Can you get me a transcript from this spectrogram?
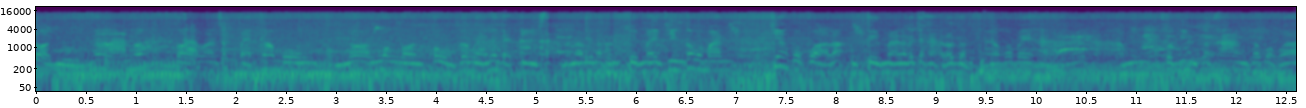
จอดอยู่หน้าร้านเนาะตอนประมาณสักแปดเก้าโมงผมก็ง่วงนอนเพราะผมทำงานตั้งแต่ตีสามแล้วนะพี่นะผมตื่นมาอีกทีก็ประมาณเที่ยงกว่าๆแล้วตื่นมาเราก็จะหารถก่อนเราก็ไปหาถามคนที่อยู่ข้างๆเขาบอกว่า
